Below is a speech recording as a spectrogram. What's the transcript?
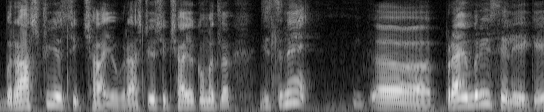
राष्ट्रीय शिक्षा आयोग। राष्ट्रीय शिक्षा आयोग का मतलब जिसने प्राइमरी से लेके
